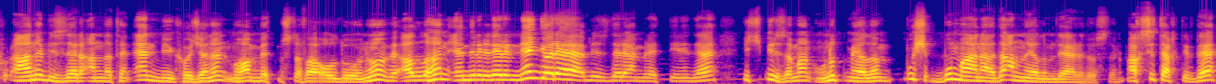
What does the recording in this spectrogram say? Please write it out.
Kur'an'ı bizlere anlatan en büyük hocanın Muhammed Mustafa olduğunu ve Allah'ın emirlerine göre bizlere emrettiğini de hiçbir zaman unutmayalım. Bu, bu manada anlayalım değerli dostlarım. Aksi takdirde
